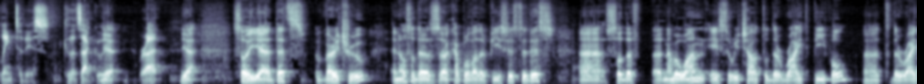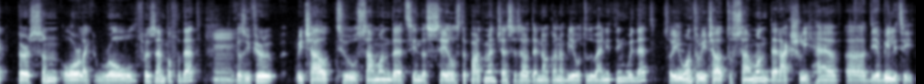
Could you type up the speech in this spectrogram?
link to this because it's that good, yeah right? Yeah. So yeah, that's very true. And also, there's a couple of other pieces to this. Uh, so the uh, number one is to reach out to the right people, uh, to the right person or like role, for example, for that. Mm, Because if you reach out to someone that's in the sales department, chances are they're not going to be able to do anything with that. So you want to reach out to someone that actually have uh, the ability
